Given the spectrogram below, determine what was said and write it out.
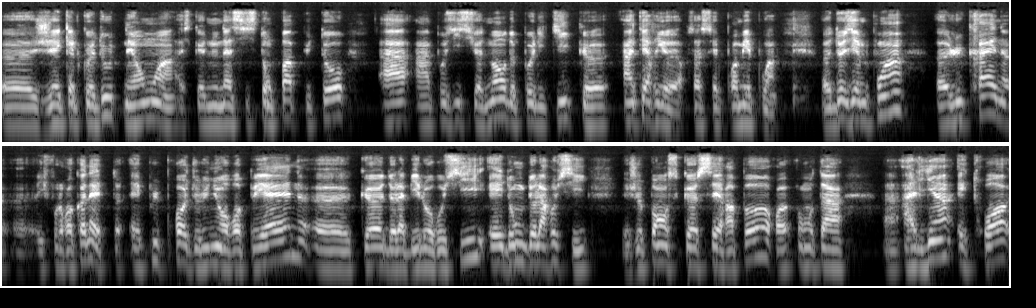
Euh, J'ai quelques doutes néanmoins. Est-ce que nous n'assistons pas plutôt à un positionnement de politique euh, intérieure? Ça, c'est le premier point. Euh, deuxième point, l'Ukraine, euh, il faut le reconnaître, est plus proche de l'Union européenne euh, que de la Biélorussie et donc de la Russie. Et je pense que ces rapports ont un, lien étroit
